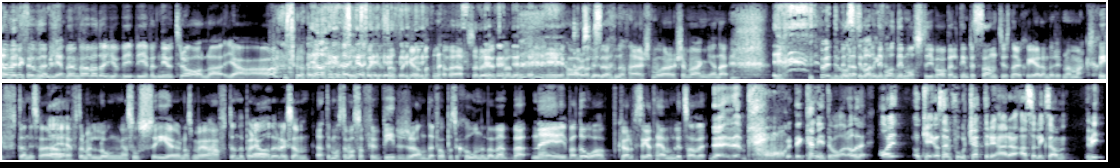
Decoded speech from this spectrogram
Ja, men liksom, men vadå, vi, vi är väl neutrala? Ja, så, så, så, så, så gubbarna, absolut. Men vi har Absolut. också de här små arrangemangen där. det Men måste alltså, vara liksom... det måste ju vara väldigt intressant just när det sker den där typen av maktskiften Sverige Ja. efter de här långa sosseerna som jag har haft under perioder. Liksom. Att det måste vara så förvirrande för oppositionen. Bara, men, va, nej, vadå? Kvalificerat hemligt sa vi. Det, det, pff, det kan inte vara. Och, det- och, Okej, och sen fortsätter det här. Alltså liksom, vi,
